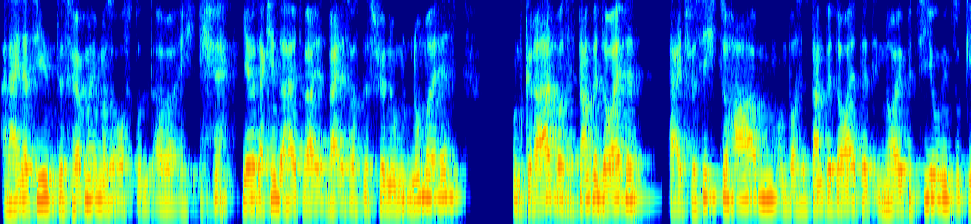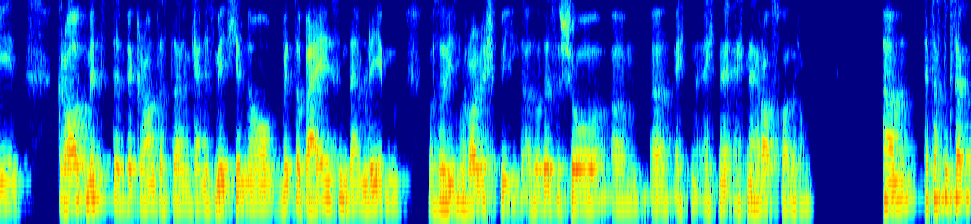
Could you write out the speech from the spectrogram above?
Alleinerziehend, das hört man immer so oft, und aber ich, ich jeder, der Kinder hat, weiß, weiß, was das für eine Nummer ist. Und gerade was es dann bedeutet, Zeit für sich zu haben und was es dann bedeutet, in neue Beziehungen zu gehen, gerade mit dem Background, dass da ein kleines Mädchen noch mit dabei ist in deinem Leben, was eine Riesenrolle spielt. Also das ist schon ähm, äh, echt, echt, eine, echt eine Herausforderung. Ähm, jetzt hast du gesagt,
